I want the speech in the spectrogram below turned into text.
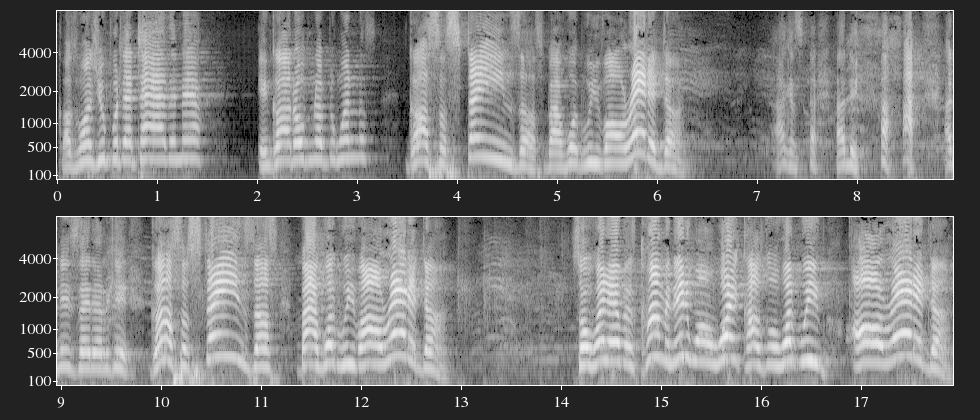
Because once you put that tithe in there and God opened up the windows, God sustains us by what we've already done. I can I need, I need to say that again. God sustains us by what we've already done. So whatever's coming, it won't work because of what we've already done.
